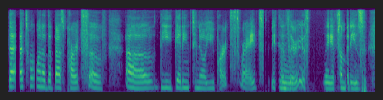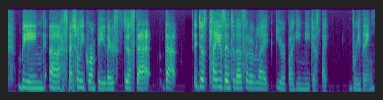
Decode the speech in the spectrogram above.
that's one of the best parts of uh, the getting to know you parts, right? Because mm. there is if somebody's being uh, especially grumpy, there's just that that it just plays into that sort of like you're bugging me just by breathing.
